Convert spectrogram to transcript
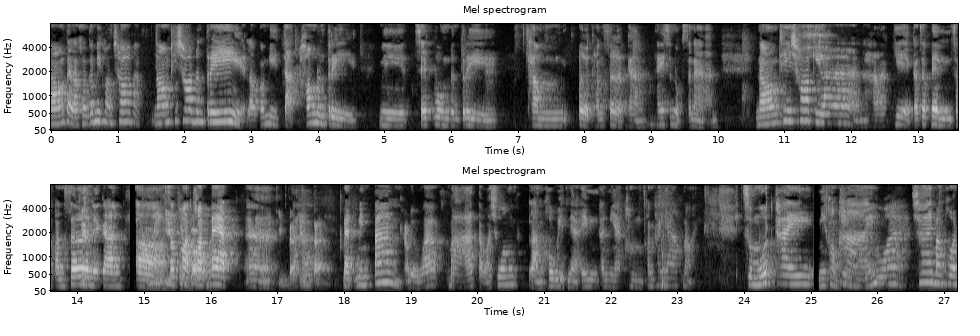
น้องแต่ละคนก็มีความชอบแบบน้องที่ชอบดนตรี เราก็มีจัดห้องดนตรี มีเซตวงดนตรีทำเปิดคอนเสิร์ตกันให้สนุกสนาน น้องที่ชอบกีฬานะคะพี่เอกก็จะเป็นสปอนเซอร์ในการเอ่อมีทีมสปอร์ตฟุตบอลคอร์ตแบดอ่าอ่าทีมแบดมินตันแบดมินตันครับหรือว่าบาสแต่ว่าช่วงหลังโควิดเนี่ยไอ้อันเนี้ยค่อนค่อนข้างยากหน่อย สมมุติใครมีของขายด้วยใช่บางคน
